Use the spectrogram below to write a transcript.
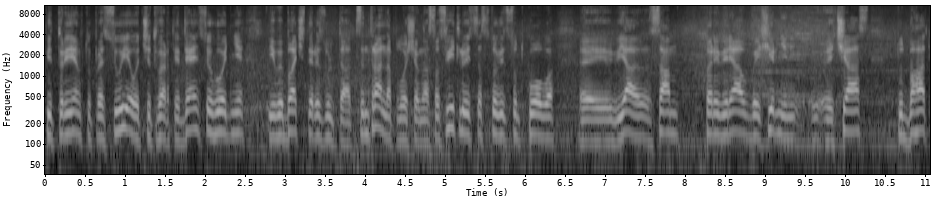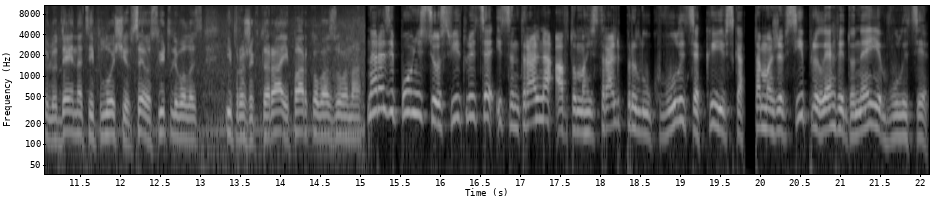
підприємство працює от четвертий день сьогодні, і ви бачите результат. Центральна площа в нас освітлюється 100%. Е, Я сам перевіряв вечірній е, час. Тут багато людей на цій площі, все освітлювалось, і прожектора, і паркова зона. Наразі повністю освітлюється і центральна автомагістраль Прилук, вулиця Київська та майже всі прилеглі до неї вулиці,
